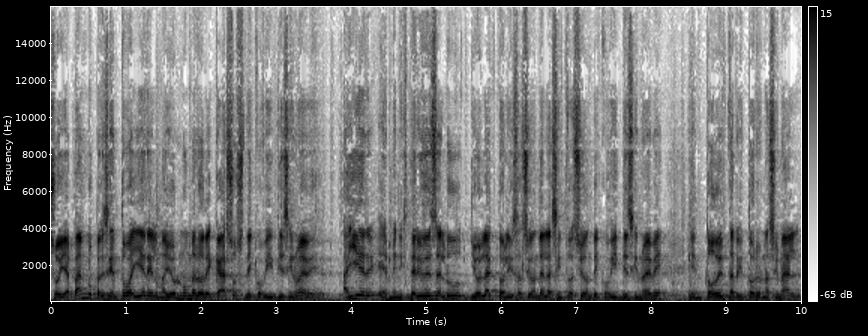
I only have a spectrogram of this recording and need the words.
Soyapango presentó ayer el mayor número de casos de COVID-19. Ayer el Ministerio de Salud dio la actualización de la situación de COVID-19 en todo el territorio nacional,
